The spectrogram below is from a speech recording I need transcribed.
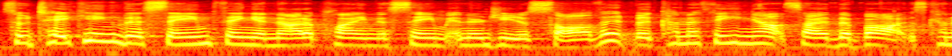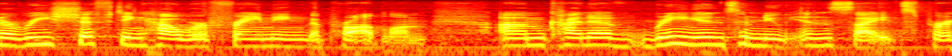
So taking the same thing and not applying the same energy to solve it, but kind of thinking outside the box, kind of reshifting how we're framing the problem, um, kind of bringing in some new insights, per-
